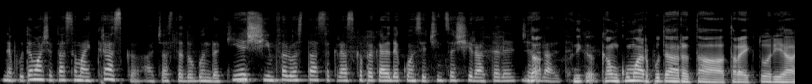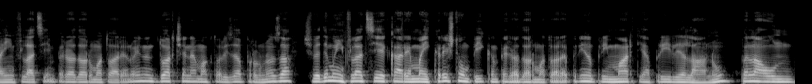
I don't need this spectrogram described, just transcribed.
ne putem aștepta să mai crească această dobândă cheie și în felul ăsta să crească pe care de consecință și ratele celelalte. Da, adică cam cum ar putea arăta traiectoria inflației în perioada următoare. Noi doar ce ne-am actualizat prognoza și vedem o inflație care mai crește un pic în perioada următoare, prin, prin martie-aprilie la anul, până la un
